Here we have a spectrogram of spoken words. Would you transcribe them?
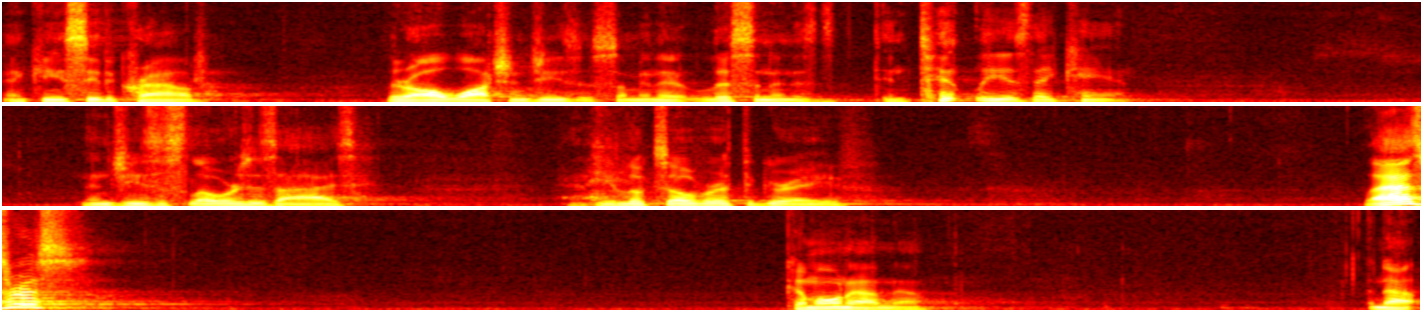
And can you see the crowd? They're all watching Jesus. I mean, they're listening as intently as they can. Then Jesus lowers his eyes. And he looks over at the grave. Lazarus, come on out now. Now,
